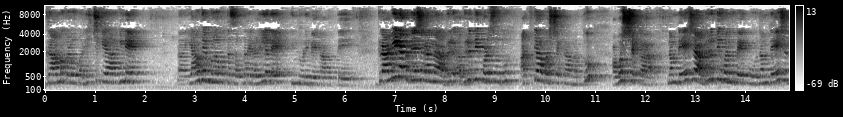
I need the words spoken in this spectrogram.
ಗ್ರಾಮಗಳು ಮರೀಚಿಕೆ ಆಗಿನೇ ಯಾವುದೇ ಮೂಲಭೂತ ಸೌಕರ್ಯಗಳಿಲ್ಲದೆ ಹಿಂದುಳಿಬೇಕಾಗುತ್ತೆ. ಗ್ರಾಮೀಣ ಪ್ರದೇಶಗಳನ್ನ ಅಭಿವೃ- ಅಭಿವೃದ್ಧಿಪಡಿಸುವುದು ಅತ್ಯವಶ್ಯಕ ಮತ್ತು ಅವಶ್ಯಕ. ನಮ್ಮ ದೇಶ ಅಭಿವೃದ್ಧಿ ಹೊಂದಬೇಕು ನಮ್ಮ ದೇಶದ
